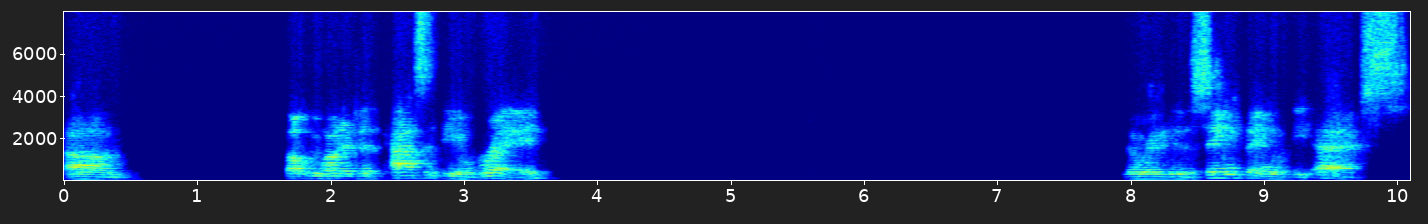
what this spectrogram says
Um. But we want to pass it the array. Then we're gonna do the same thing with the X.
